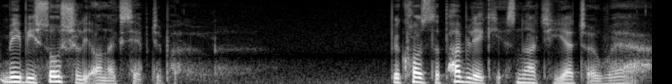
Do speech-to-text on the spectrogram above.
may be socially unacceptable because the public is not yet aware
